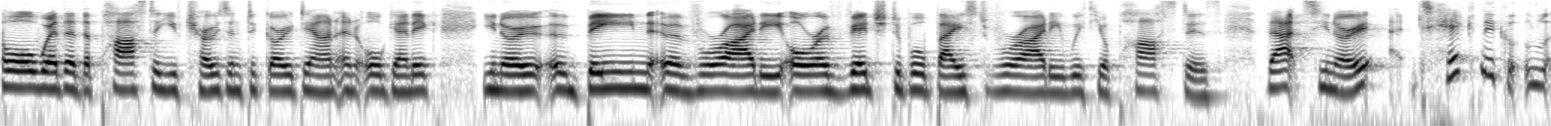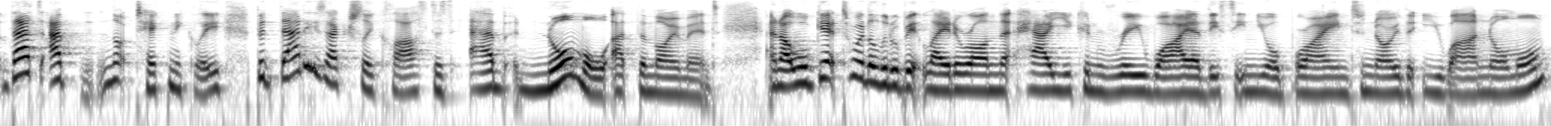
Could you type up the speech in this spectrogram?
or whether the pasta you've chosen to go down an organic, you know, bean uh, variety or a vegetable based variety with your pastas. That's, you know, technically, that's ab- not technically, but that is actually classed as abnormal at the moment. And I will get to it a little bit later on that how you can rewire this in your brain to know that you are normal.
